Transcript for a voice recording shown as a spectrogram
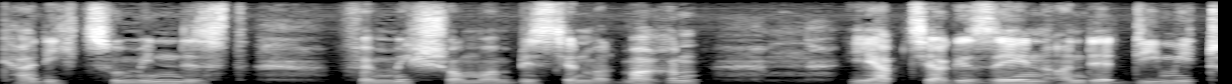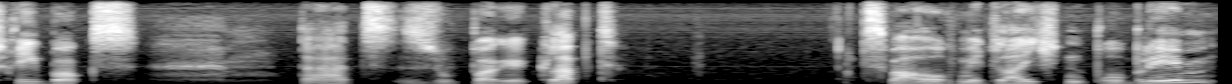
kann ich zumindest für mich schon mal ein bisschen was machen. Ihr habt es ja gesehen an der Dimitri-Box, da hat es super geklappt. Zwar auch mit leichten Problemen,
